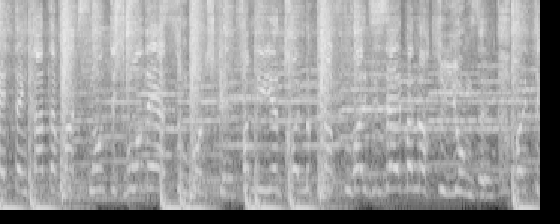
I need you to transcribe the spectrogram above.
Eltern gerade erwachsen und ich wurde erst zum Wunschkind. Familienträume platzen, weil sie selber noch zu jung sind. Heute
